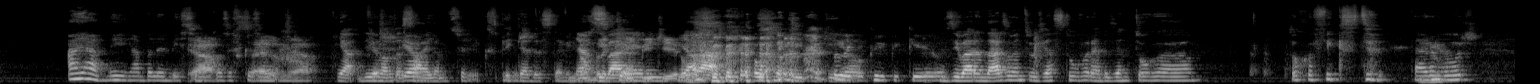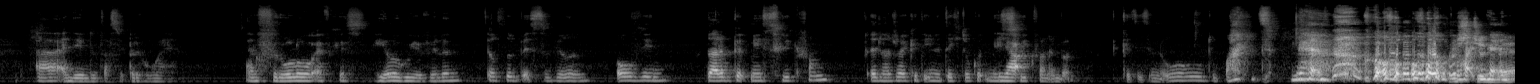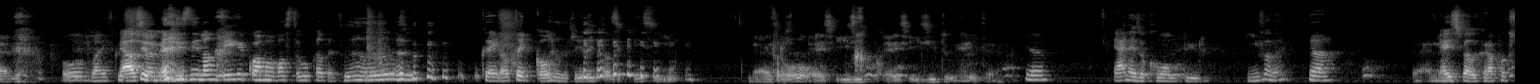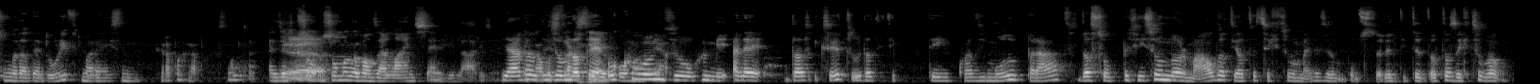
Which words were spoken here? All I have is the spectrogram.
Ah ja, nee, ja, Bell and Beast. Ja, ik was even Asylum, ja. Ja, die van het Ja, Asylum. Sorry, ik spreek hij de stem in. Ja, dat die is een waren, creepy kerel. ja, ook een creepy is kerel. een creepy kerel. Dus die waren daar zo enthousiast over, hebben ze hem toch, eh, toch gefixt daarvoor. Eh, en die doet dat supergoed. Hè. En Frollo, even hele goede villain. Dat is de beste villain. Als in, daar heb ik het meest schrik van. En dan zou ik het in het echt ook het meest Ja. schrik van hebben. Because he's an old white man. old, old white Christian man. Man. Old white Ja, als we man. Disneyland tegenkwamen, was het ook altijd... Ik krijg altijd koud natuurlijk als ik die zie. Ja, hij, is, hij, is easy, hij is easy to hate. Hè. Ja. Ja, en hij is ook gewoon puur evil, hè. Ja. Ja, en Hij is wel grappig zonder dat hij doorheeft, maar hij is niet grappig grappig, snap je? Hij zegt, Ja. sommige van zijn lines zijn hilarisch. Hè. Ja, dat is omdat hij ook gewoon ja. zo gemeen... Allee, dat, ik zei het zo, dat hij te- tegen Quasimodo praat. Dat is zo precies zo normaal, dat hij altijd zegt zo, maar is een monster en dit en dat. Dat is echt zo van...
